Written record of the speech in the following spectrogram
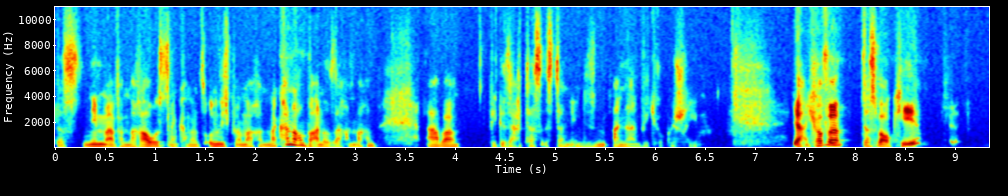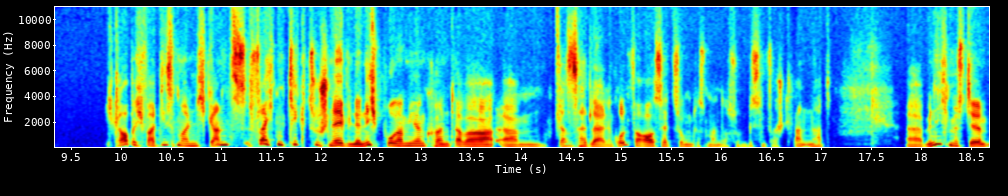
Das nehmen wir einfach mal raus, dann kann man es unsichtbar machen. Man kann auch ein paar andere Sachen machen. Aber wie gesagt, das ist dann in diesem anderen Video beschrieben. Ja, ich hoffe, das war okay. Ich glaube, ich war diesmal nicht ganz, vielleicht ein Tick zu schnell, wenn ihr nicht programmieren könnt, aber ähm, das ist halt leider eine Grundvoraussetzung, dass man das so ein bisschen verstanden hat. Äh, wenn nicht, müsst ihr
